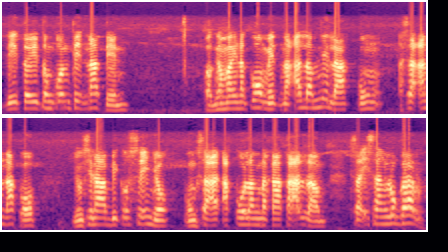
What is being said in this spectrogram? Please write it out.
dito itong content natin, pag na may nag-comment na alam nila kung saan ako, yung sinabi ko sa inyo, kung saan ako lang nakakaalam sa isang lugar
